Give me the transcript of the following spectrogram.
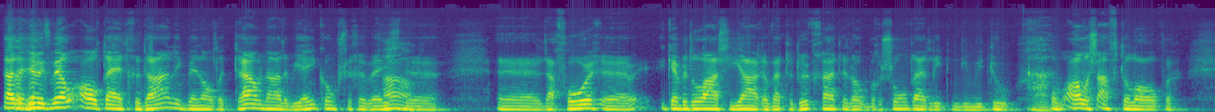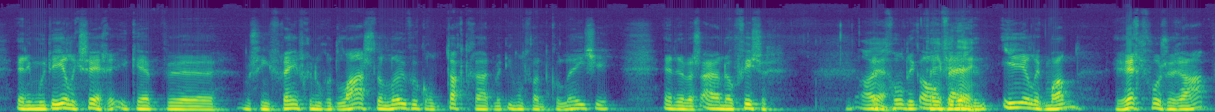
Dat heb niet? ik wel altijd gedaan. Ik ben altijd trouw naar de bijeenkomsten geweest. Oh. Eh, daarvoor. Eh, ik heb het de laatste jaren wat te druk gehad en ook mijn gezondheid liet niet meer toe ah, om alles af te lopen. En ik moet eerlijk zeggen, ik heb eh, misschien vreemd genoeg het laatste leuke contact gehad met iemand van het college. En dat was Arno Visser. oh dat ja, vond ik altijd VVD. een eerlijk man, recht voor zijn raap.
